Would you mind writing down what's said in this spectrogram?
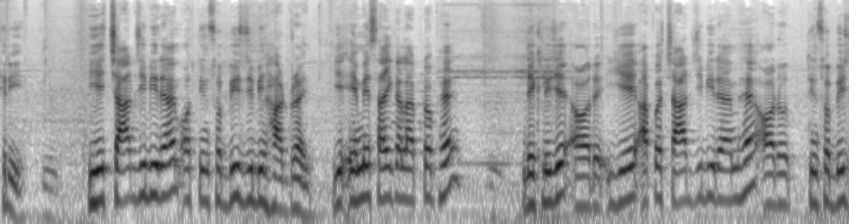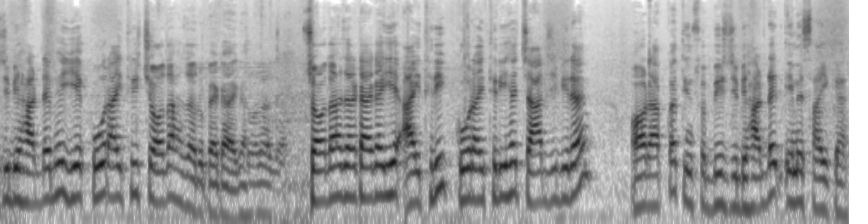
थ्री ये चार जी बी रैम और तीन सौ बीस जी बी हार्ड ड्राइव ये एम एस आई का लैपटॉप है। देख लीजिए, और ये आपका चार जी रैम है और तीन सौ बीस जी बी हार्ड ड्राइव है। ये कोर आई थ्री चौदह हज़ार रुपये का आएगा। चौदह हज़ार का आएगा। ये I three core I three है, चार जी बी रैम और आपका तीन सौ बीस G B hard drive M S I का है।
